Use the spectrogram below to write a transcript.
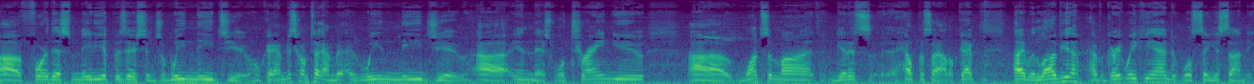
uh, for this media positions. We need you. Okay, I'm just going to tell you, we need you uh, in this. We'll train you uh, once a month. Get us, help us out. Okay. Hey, we love you. Have a great weekend. We'll see you Sunday.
